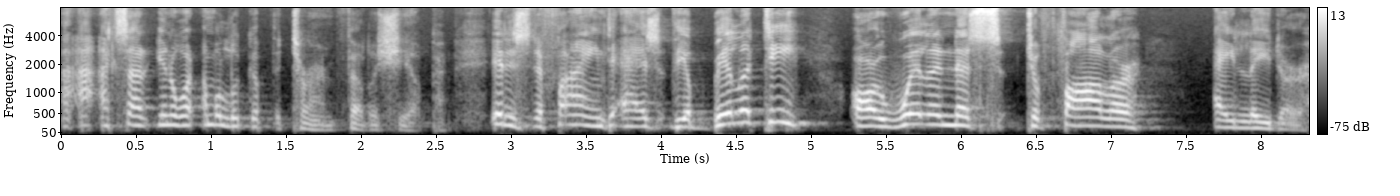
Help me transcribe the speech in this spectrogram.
I, I said, you know what? I'm going to look up the term fellowship. It is defined as the ability or willingness to follow a leader.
